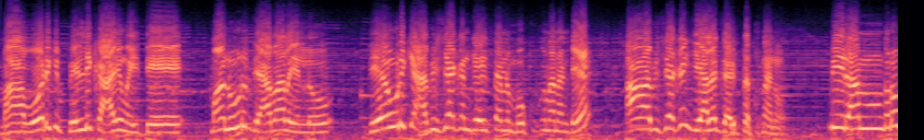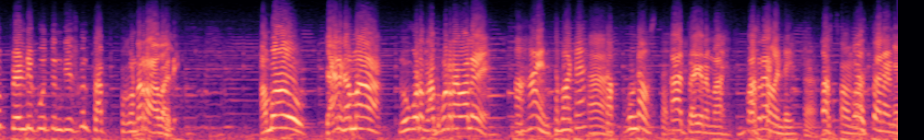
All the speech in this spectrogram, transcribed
మా ఓడికి పెళ్ళి ఖాయం అయితే మా నూరు దేవాలయంలో దేవుడికి అభిషేకం చేయిస్తానని మొక్కుకున్నానంటే ఆ అభిషేకం ఇలా జరిపిస్తున్నాను. మీరందరూ పెళ్ళి కూతురు తీసుకుని తప్పకుండా రావాలి. అమ్మో జానకమ్మ నువ్వు కూడా తప్పకుండా రావాలి. ఆహా ఎంత మాట. తప్పకుండా వస్తాను. వస్తాం వస్తానండి.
